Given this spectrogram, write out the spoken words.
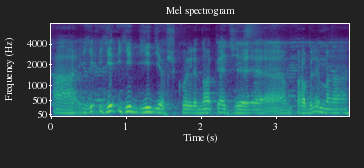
а, еде в школе. Но опять же, э, проблема,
